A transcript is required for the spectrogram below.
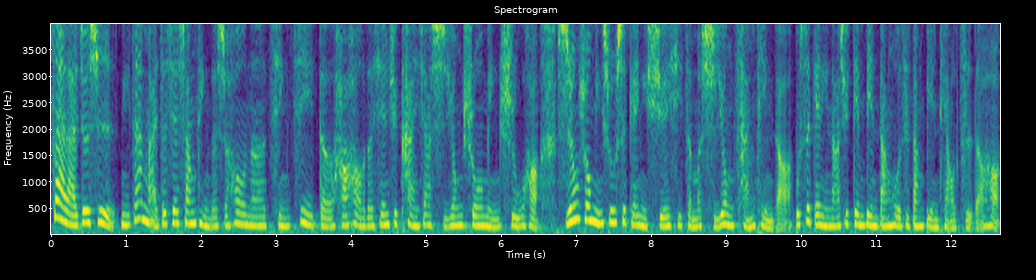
再来就是你在买这些商品的时候呢，请记得好好的先去看一下使用说明书哈。使用说明书是给你学习怎么使用产品的，不是给你拿去垫便当或者是当便条纸的哈。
